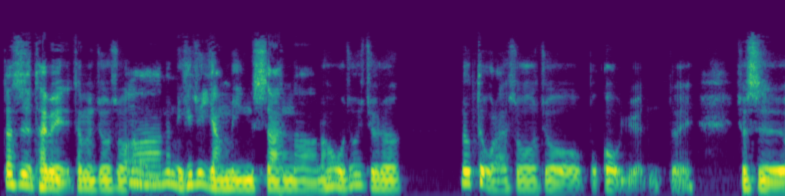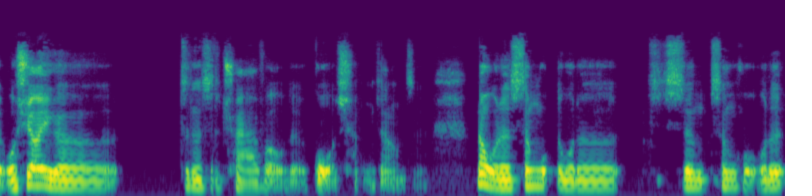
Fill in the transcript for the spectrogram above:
但是台北他们就说啊，那你可以去阳明山呐，然后我就会觉得那对我来说就不够远，对，就是我需要一个。真的是 travel 的过程这样子，那我的生活，我的生生活，我的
